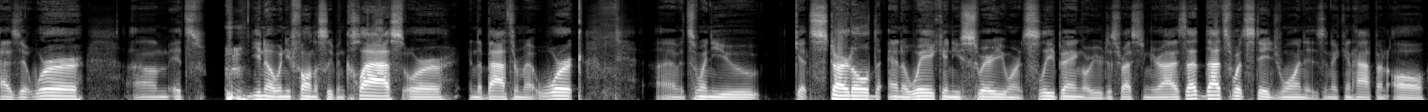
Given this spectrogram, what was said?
as it were. Um, it's, you know, when you've fallen asleep in class or in the bathroom at work. Um, it's when you get startled and awake and you swear you weren't sleeping or you're just resting your eyes. That that's what stage one is, and it can happen all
